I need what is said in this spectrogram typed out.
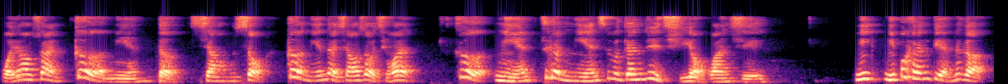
我要算各年的销售，各年的销售，请问各年这个年是不是跟日期有关系？你你不可能点那个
